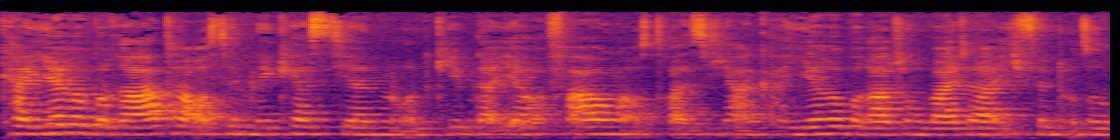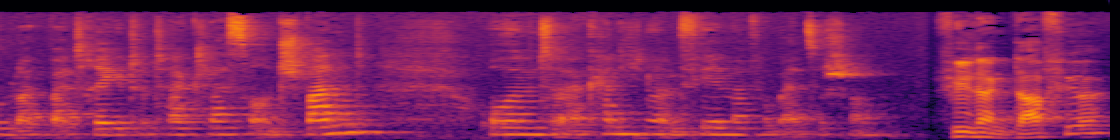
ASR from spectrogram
Karriereberater aus dem Nähkästchen und geben da ihre Erfahrungen aus 30 Jahren Karriereberatung weiter. Ich finde unsere Blogbeiträge total klasse und spannend und äh, kann ich nur empfehlen, mal vorbeizuschauen. Vielen Dank dafür.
